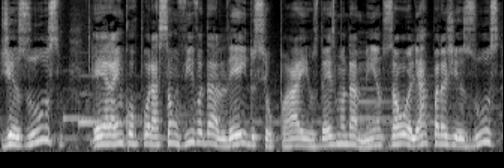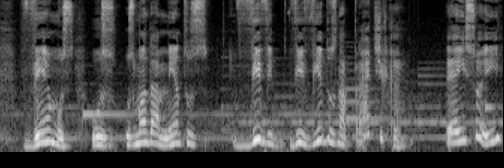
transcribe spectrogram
Jesus era a incorporação viva da lei do seu Pai, os dez mandamentos. Ao olhar para Jesus, vemos os, os mandamentos vivi, vividos na prática. É isso aí.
